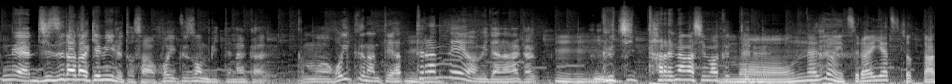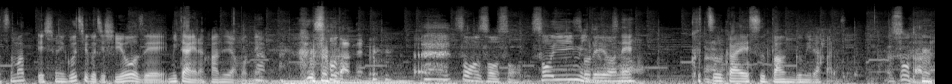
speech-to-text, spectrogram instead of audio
ね字面だけ見るとさ保育ゾンビってなんかもう保育なんてやってらんねえよみたいななんかうんうん愚痴垂れ流しまくってる、もう同じように辛いやつちょっと集まって一緒にぐちぐちしようぜみたいな感じやもんね。そうだね。そうそうそう。そういう意味でそれをね覆す番組だから。さそうだね。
